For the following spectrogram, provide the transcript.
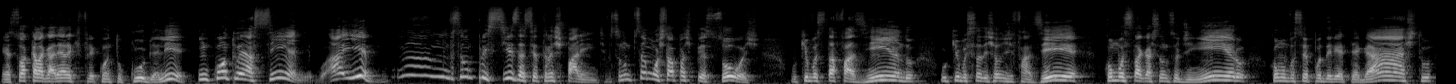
é só aquela galera que frequenta o clube ali, enquanto é assim, amigo, aí você não precisa ser transparente, você não precisa mostrar para as pessoas o que você está fazendo, o que você está deixando de fazer, como você está gastando seu dinheiro, como você poderia ter gasto.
